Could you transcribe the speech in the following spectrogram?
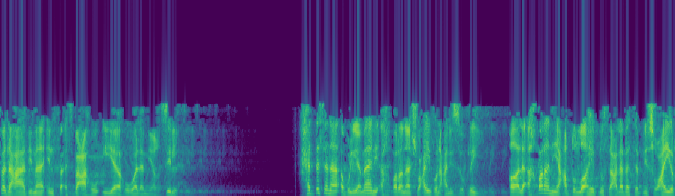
فدعا بماء فأتبعه إياه ولم يغسله. حدثنا أبو اليمان أخبرنا شعيب عن الزهري قال أخبرني عبد الله بن ثعلبة بن صعير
